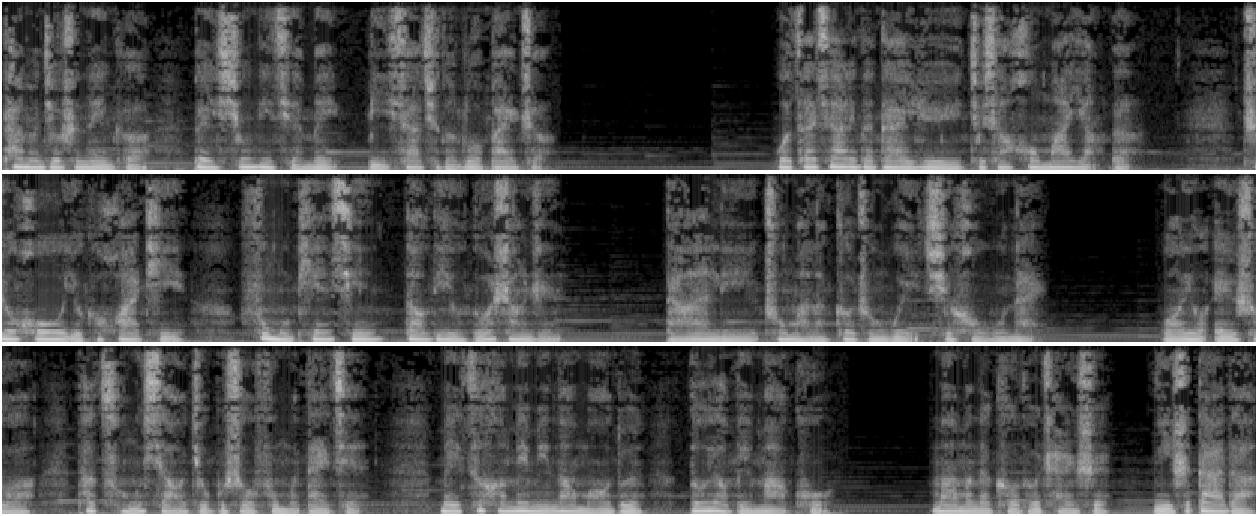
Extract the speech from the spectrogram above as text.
他们就是那个被兄弟姐妹比下去的落败者。我在家里的待遇就像后妈养的。知乎有个话题：父母偏心到底有多伤人？答案里充满了各种委屈和无奈。网友 A 说，他从小就不受父母待见，每次和妹妹闹矛盾都要被骂哭。妈妈的口头禅是：“你是大的，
